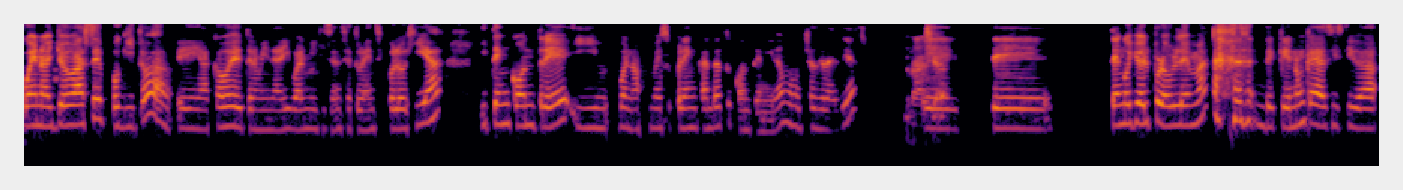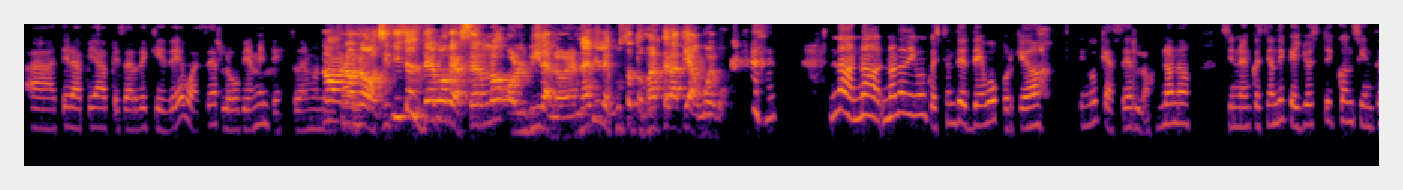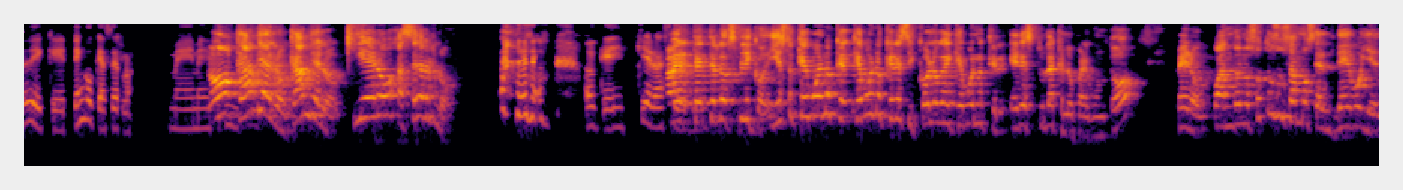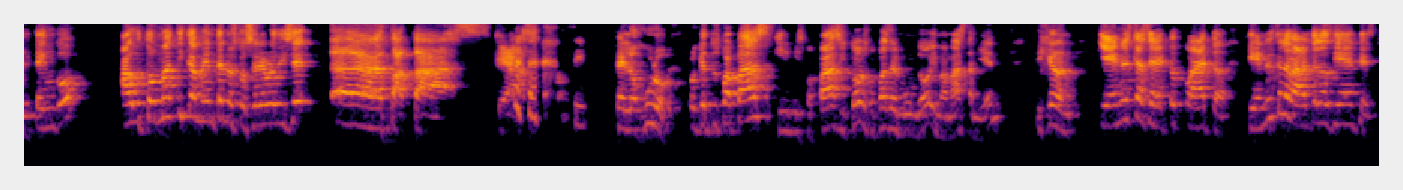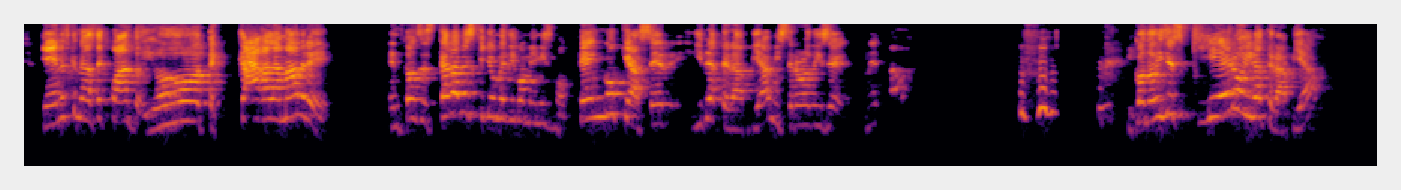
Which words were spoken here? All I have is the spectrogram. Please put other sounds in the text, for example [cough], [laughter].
Bueno, yo hace poquito eh, acabo de terminar igual mi licenciatura en psicología y te encontré y bueno, me súper encanta tu contenido, muchas gracias. Gracias. Este, tengo yo el problema [laughs] de que nunca he asistido a, terapia a pesar de que debo hacerlo, obviamente. Todo el mundo no, no, no, si dices debo de hacerlo, olvídalo, a nadie le gusta tomar terapia a huevo. [laughs] no, no, no lo digo en cuestión de debo porque oh, tengo que hacerlo, no, no, sino en cuestión de que yo estoy consciente de que tengo que hacerlo. No, cámbialo, cámbialo. Quiero hacerlo. [laughs] ok, quiero hacerlo. A ver, te, lo explico. Y esto, qué bueno, que, qué bueno que eres psicóloga y qué bueno que eres tú la que lo preguntó. Pero cuando nosotros usamos el debo y el tengo, automáticamente nuestro cerebro dice, ah, papás, qué asco. [laughs] sí. Te lo juro. Porque tus papás y mis papás y todos los papás del mundo y mamás también dijeron, tienes que hacer tu cuarto, tienes que lavarte los dientes, tienes que no sé cuánto. Y oh, te caga la madre. Entonces, cada vez que yo me digo a mí mismo, tengo que hacer, ir a terapia, mi cerebro dice, neta. y cuando dices, quiero ir a terapia,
